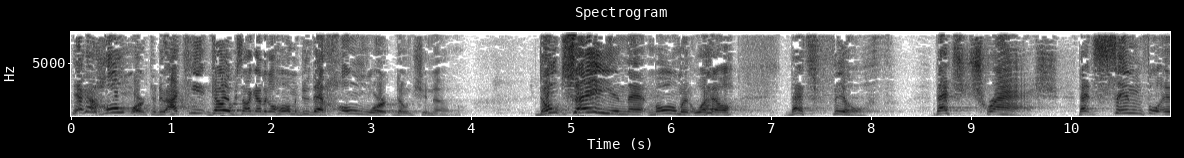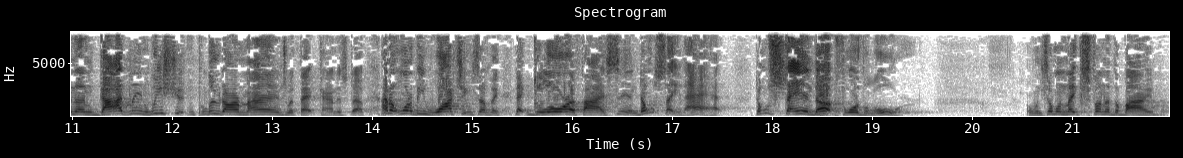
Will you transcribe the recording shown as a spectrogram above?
yeah, I got homework to do. I can't go because I got to go home and do that homework, don't you know? Don't say in that moment, well, that's filth. That's trash. That's sinful and ungodly, and we shouldn't pollute our minds with that kind of stuff. I don't want to be watching something that glorifies sin. Don't say that. Don't stand up for the Lord. Or when someone makes fun of the Bible,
